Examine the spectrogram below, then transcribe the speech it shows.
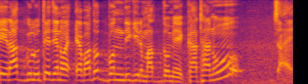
এই রাতগুলোতে যেন এবাদত বন্দিগির মাধ্যমে কাটানো যায়।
